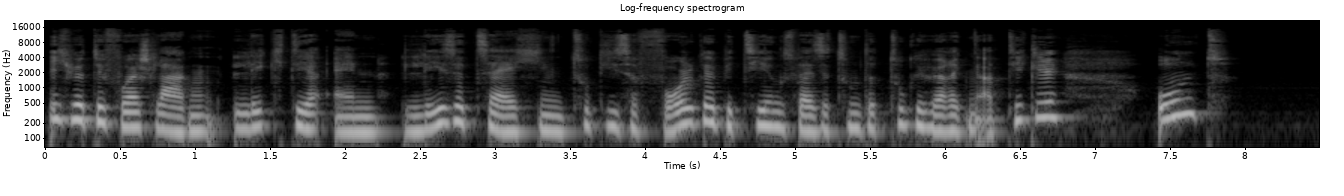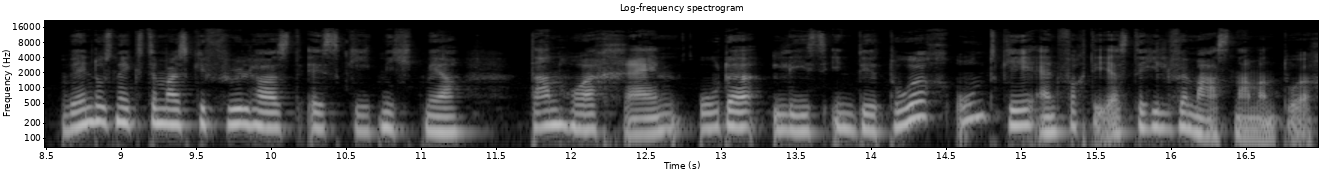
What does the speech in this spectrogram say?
Ich würde dir vorschlagen, leg dir ein Lesezeichen zu dieser Folge beziehungsweise zum dazugehörigen Artikel und wenn du das nächste Mal das Gefühl hast, es geht nicht mehr, dann horch rein oder les ihn dir durch und geh einfach die erste Hilfemaßnahmen durch.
